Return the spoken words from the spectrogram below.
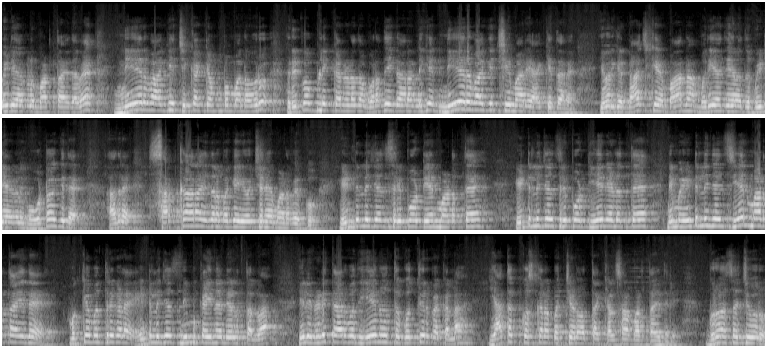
ಮೀಡಿಯಾಗಳು ಮಾಡ್ತಾ ಇದ್ದಾವೆ. ನೇರವಾಗಿ ಚಿಕ್ಕ ಕೆಂಪಮ್ಮನವರು ರಿಪಬ್ಲಿಕ್ ಕನ್ನಡದ ವರದಿಗಾರನಿಗೆ ನೇರವಾಗಿ ಚೀಮಾರಿ ಹಾಕಿದ್ದಾರೆ. ಇವರಿಗೆ ನಾಚಿಕೆ, ಮಾನ, ಮರ್ಯಾದೆ ಅನ್ನೋದು ಮೀಡಿಯಾಗಳಿಗೆ ಒಟ್ಟೋಗಿದೆ. ಆದರೆ ಸರ್ಕಾರ ಇದರ ಬಗ್ಗೆ ಯೋಚನೆ ಮಾಡಬೇಕು. ಇಂಟೆಲಿಜೆನ್ಸ್ ರಿಪೋರ್ಟ್ ಏನು ಮಾಡುತ್ತೆ? ಇಂಟೆಲಿಜೆನ್ಸ್ ರಿಪೋರ್ಟ್ ಏನು ಹೇಳುತ್ತೆ? ನಿಮ್ಮ ಇಂಟೆಲಿಜೆನ್ಸ್ ಏನು ಮಾಡ್ತಾ ಇದೆ? ಮುಖ್ಯಮಂತ್ರಿಗಳೇ ಇಂಟೆಲಿಜೆನ್ಸ್ ನಿಮ್ಮ ಕೈನಲ್ಲಿ ಇರುತ್ತಲ್ವಾ? ಇಲ್ಲಿ ನಡೀತಾ ಇರುವುದು ಏನು ಅಂತ ಗೊತ್ತಿರಬೇಕಲ್ಲ? ಯಾತಕ್ಕೋಸ್ಕರ ಬಚ್ಚಿಡುವಂಥ ಕೆಲಸ ಮಾಡ್ತಾ ಇದ್ದೀರಿ. ಗೃಹ ಸಚಿವರು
